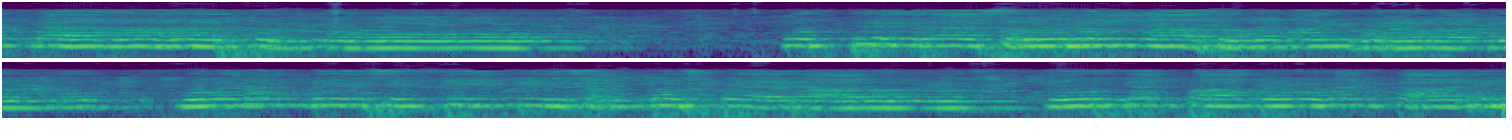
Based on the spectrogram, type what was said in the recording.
പാദവീരൻ കൊണ്ടമർത്തുന്നു മുത്തുറസൂലുള്ള സുഖമായി ഉറങ്ങുന്നു മുഖണ്ട് സിദ്ധിക്ക് സന്തുഷ്ടരാകുന്നു. മൂർഖൻ പാമ്പൂടൻ കാലിൽ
